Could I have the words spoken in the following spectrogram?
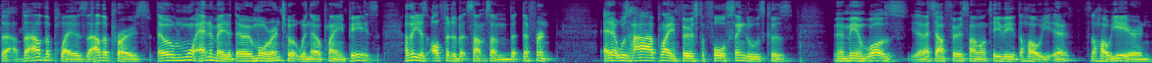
the the other players, the other pros. They were more animated. They were more into it when they were playing pairs. I think it just offered a bit something something a bit different, and it was hard playing first to four singles because you know, me and Was, you know, that's our first time on TV the whole you know, for the whole year, and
